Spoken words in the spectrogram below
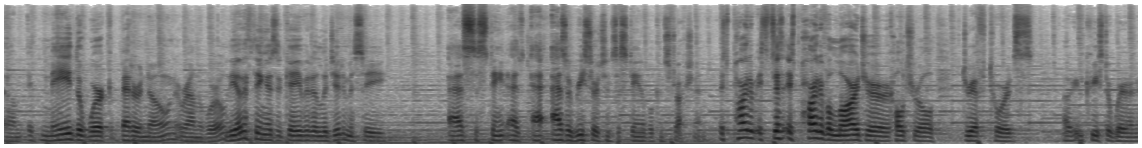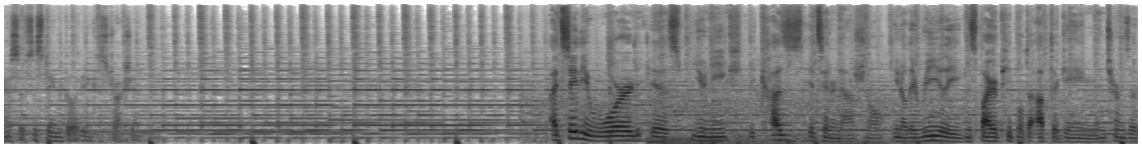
um, it made the work better known around the world. The other thing is it gave it a legitimacy as, sustain, as, as a research in sustainable construction. It's part of, it's just, it's part of a larger cultural drift towards uh, increased awareness of sustainability in construction. I'd say the award is unique because it's international. You know, they really inspired people to up their game in terms of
